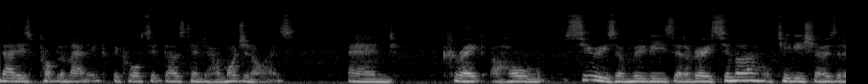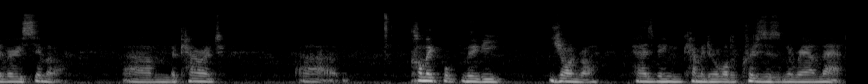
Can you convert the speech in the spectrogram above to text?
that is problematic because it does tend to homogenize and create a whole series of movies that are very similar or TV shows that are very similar. Um, the current uh, comic book movie genre has been coming to a lot of criticism around that.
